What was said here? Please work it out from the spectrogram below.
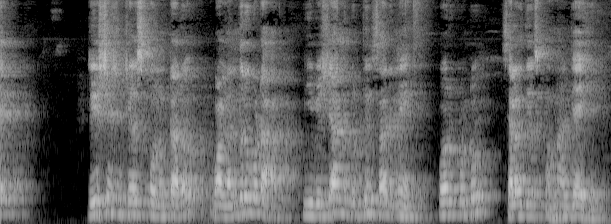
రిజిస్ట్రేషన్ చేసుకొని ఉంటారో వాళ్ళందరూ కూడా ఈ విషయాన్ని గుర్తించాలని కోరుకుంటూ సెలవు తీసుకుంటున్నాను. జై హింద్.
